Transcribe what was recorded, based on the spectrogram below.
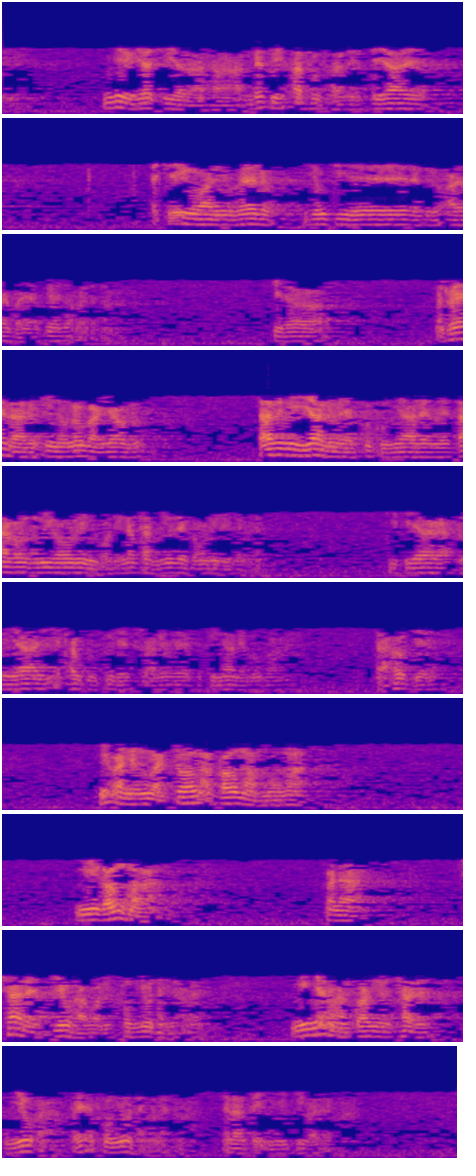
မြည့်ရရှိရတာဟာလက်တွေ့အထုထားတဲ့တရားရဲ့အချိန်ဝါရီပဲလို့ယုံကြည်တယ်တဲ့ဒီအာရပါရပြောကြပါတယ်ဒီတော့မတွဲတာလို့အိမ်တော်လောကရောက်လို့ သာသမီရလို့တဲ့ပုဂ္ဂိုလ်များလည်းပဲသာကောင်းသမီးကောင်းလေးတွေပေါ့ဒီနောက်ထပ်မျိုးဆက်ကောင်းလေးတွေလည်းဒီတရားကအများကြီးအထောက်အကူပြုတယ်ဆိုတာလည်းပဲဒီနားလည်းဟုတ်ပါဘူးဒါဟုတ်တယ်ဒီဘာလို့ကတော်မှကောင်းမှမော်မှရေကောင်းမှဟုတ်လားချတဲ့ကျိုးဟာပေါ့လေပုံမျိုးနိုင်တာပဲညီညမှာသွားပြီးတော့ချတဲ့မျိုးဟာဘယ်ပုံမျိုးနိုင်မလဲအဲ့ဒါသိရေးကြည့်ပါလေအဲ့တော့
